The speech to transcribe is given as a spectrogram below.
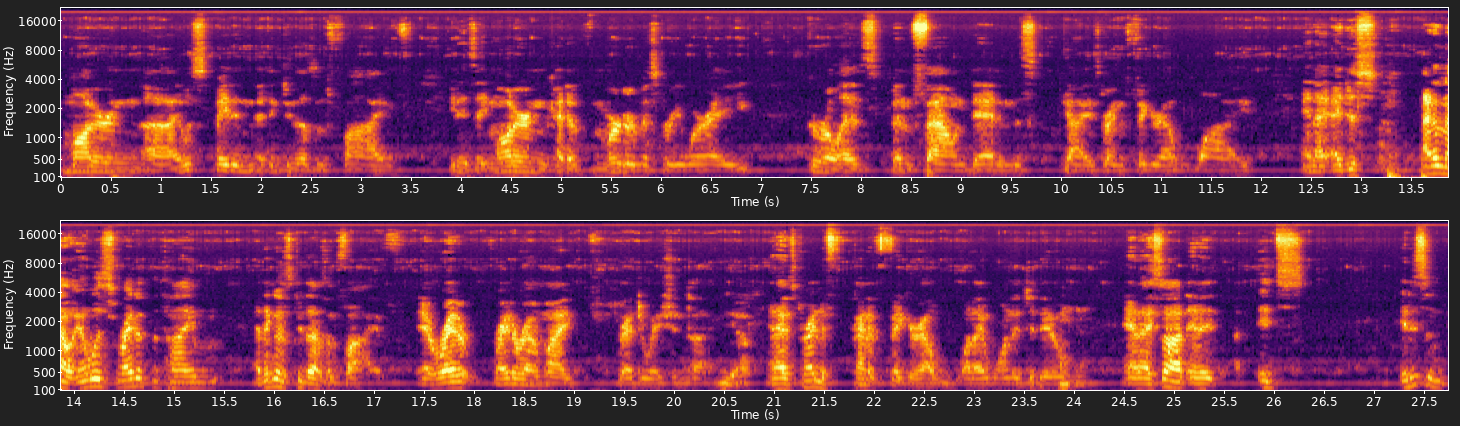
modern. Uh, it was made in I think 2005. It is a modern kind of murder mystery where a girl has been found dead, and this guy is trying to figure out why. And I, I just, I don't know. It was right at the time. I think it was 2005, and right right around my graduation time Yeah. and I was trying to kind of figure out what I wanted to do, Mhm. and I saw it, and it it's it isn't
